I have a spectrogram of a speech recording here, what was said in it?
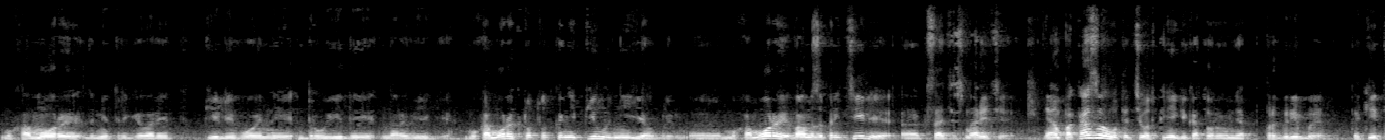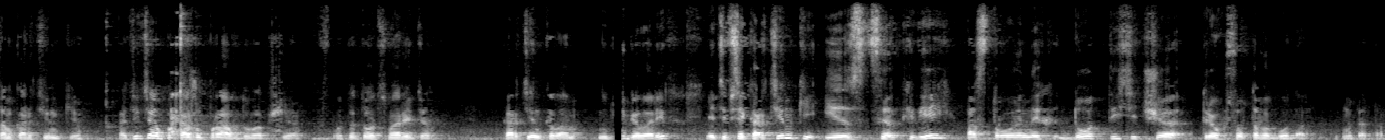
Мухоморы, Дмитрий говорит, пили войны друиды Норвегии. Мухоморы кто только не пил и не ел, блин. Э, мухоморы вам запретили. Э, кстати, смотрите, я вам показывал вот эти вот книги, которые у меня про грибы. Какие там картинки. Хотите, я вам покажу правду вообще? Вот это вот, смотрите. Картинка вам ничего говорит. Эти все картинки из церквей, построенных до 1300 года. Вот это.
